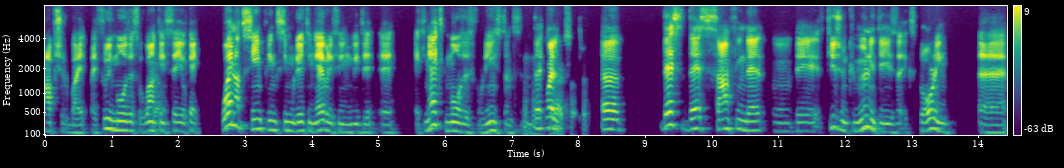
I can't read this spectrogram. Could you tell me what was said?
captured by, by fluid models. So one yeah. can say, okay, why not simply simulating everything with a, a, a kinetic model, for instance? Mm-hmm. That, well, yeah, uh, that's, that's something that uh, the fusion community is exploring uh,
